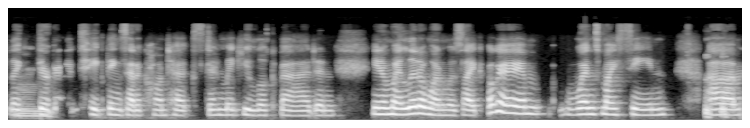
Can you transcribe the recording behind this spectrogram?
Like mm. they're going to take things out of context and make you look bad. And, you know, my little one was like, okay, I'm, when's my scene? Um,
